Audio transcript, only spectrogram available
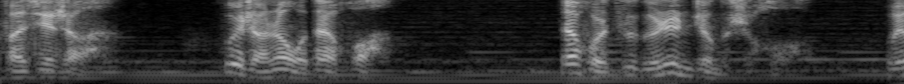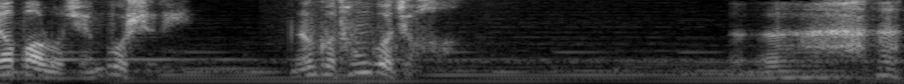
樊先生，会长让我带话，待会儿资格认证的时候，不要暴露全部实力，能够通过就好。呃，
